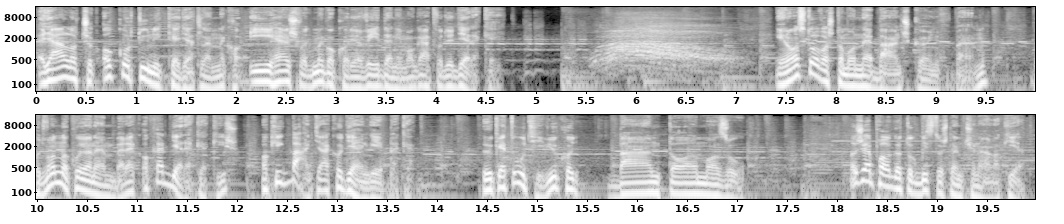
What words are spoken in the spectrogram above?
Egy állat csak akkor tűnik kegyetlennek, ha éhes, vagy meg akarja védeni magát, vagy a gyerekeit. Én azt olvastam a Ne Báncs könyvben, hogy vannak olyan emberek, akár gyerekek is, akik bántják a gyengépeket. Őket úgy hívjuk, hogy bántalmazók. A zsebhallgatók biztos nem csinálnak ilyet.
